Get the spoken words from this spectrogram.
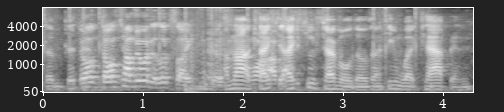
that's good. Don't Then. don't tell me what it looks like. I'm not, I, I've seen several of those. I've seen what could happen.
